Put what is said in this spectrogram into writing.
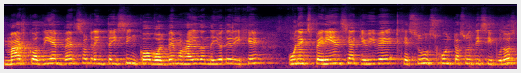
Marcos 10, verso 35, volvemos ahí donde yo te dije, una experiencia que vive Jesús junto a sus discípulos.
